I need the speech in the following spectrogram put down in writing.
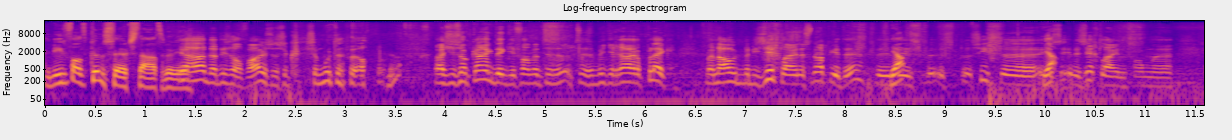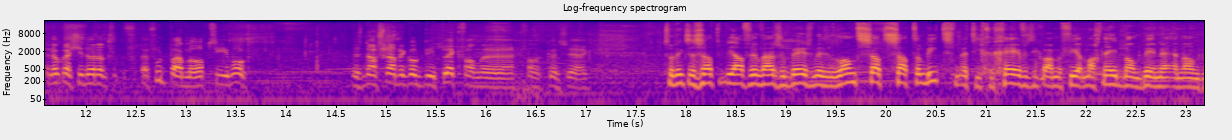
In ieder geval het kunstwerk staat er weer. Ja, dat is al verhuisd, dus ze, ze moeten wel. Ja. Maar als je zo kijkt, denk je van het is, het is een beetje een rare plek. Maar nou met die zichtlijnen snap je het, hè? De- Ja. Het is, is precies eh, Ja. in de zichtlijn van. en ook als je door dat voetpad loopt, zie je hem ook. Dus nou snap ik ook die plek van, van het kunstwerk. Toen ik er zat op die afdeling waren ze ook bezig met die Landsat-satelliet. Met die gegevens, die kwamen via magneetband binnen. En dan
